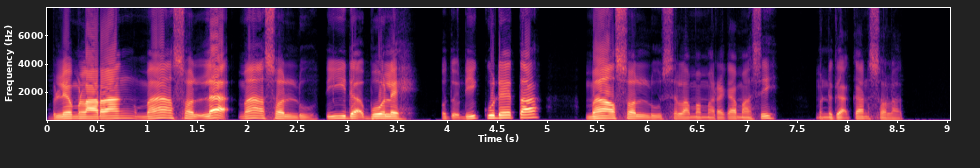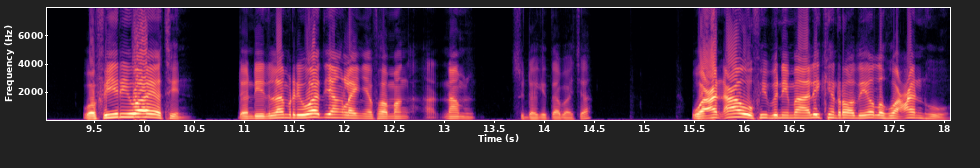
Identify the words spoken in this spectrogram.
Beliau melarang ma la ma sallu, tidak boleh untuk dikudeta ma sallu selama mereka masih menegakkan salat. Wa fi riwayatin dan di dalam riwayat yang lainnya famang 6 sudah kita baca. Wa an Auf bin Malik radhiyallahu anhu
